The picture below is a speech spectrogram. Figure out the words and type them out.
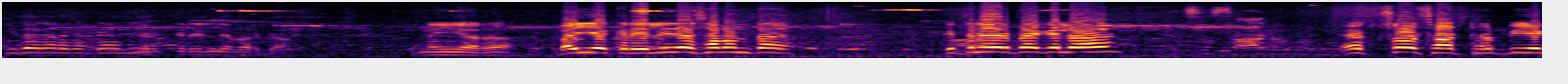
ਕਿਹਦਾ ਕਰ ਗਿਆ ਸੀ? ਕਰੇਲੇ ਵਰਗਾ। ਨਹੀਂ ਯਾਰ ਬਈ ਇਹ ਕਰੇਲੇ ਜੈਸਾ ਬੰਦਾ ਹੈ ਕਿੰਨੇ ਰੁਪਏ ਕਿਲੋ ਹੈ? 160 160 ਰੁਪਏ।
